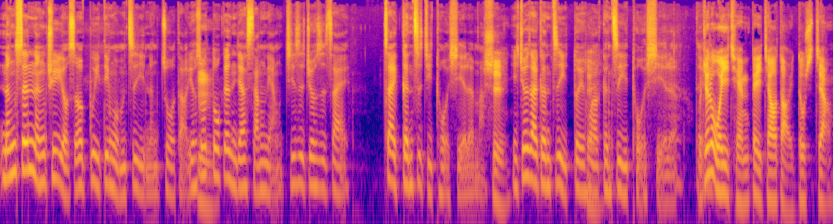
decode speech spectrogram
能伸能屈，有时候不一定我们自己能做到，有时候多跟人家商量，其实就是在在跟自己妥协了嘛，是你就在跟自己对话，跟自己妥协了。我觉得我以前被教导也都是这样，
